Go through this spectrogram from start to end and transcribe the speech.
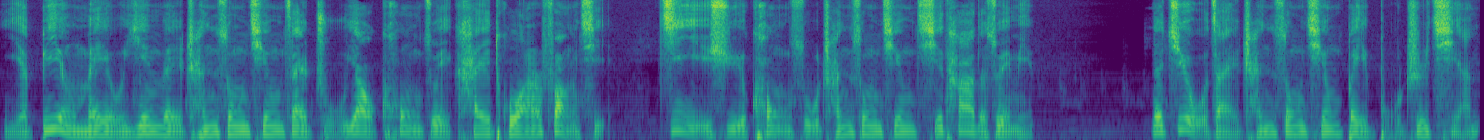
也并没有因为陈松青在主要控罪开脱而放弃，继续控诉陈松青其他的罪名。那就在陈松青被捕之前。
